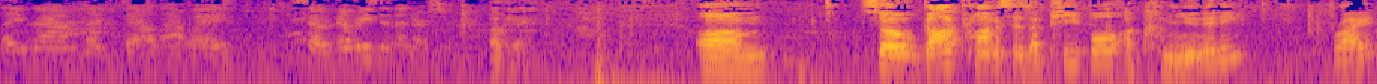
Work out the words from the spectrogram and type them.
playground, like down that way? So nobody's in the nursery. Okay. Um, so God promises a people, a community, right?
